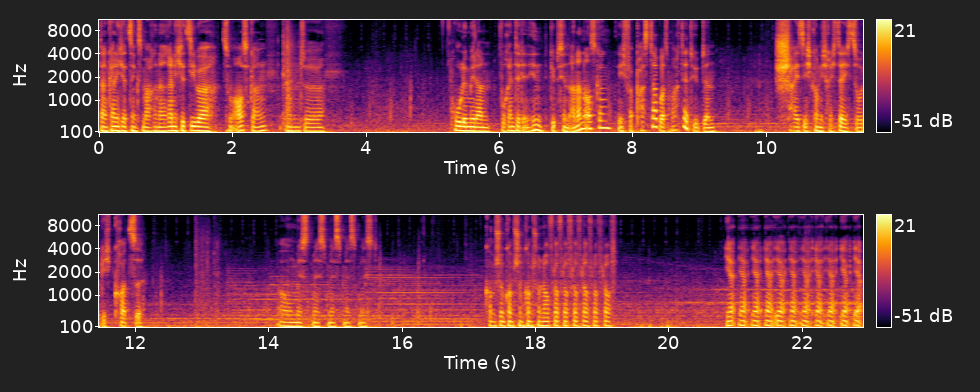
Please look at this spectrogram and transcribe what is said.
Dann kann ich jetzt nichts machen. Dann renne ich jetzt lieber zum Ausgang und äh, hole mir dann... Wo rennt er denn hin? Gibt es hier einen anderen Ausgang, den ich verpasst habe? Was macht der Typ denn? Scheiße, ich komme nicht rechtzeitig zurück. Ich kotze. Oh, Mist, Mist, Mist, Mist, Mist. Komm schon, komm schon, komm schon. Lauf, lauf, lauf, lauf, lauf, lauf, lauf. Ja, ja, ja, ja, ja, ja, ja, ja, ja, ja, ja.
